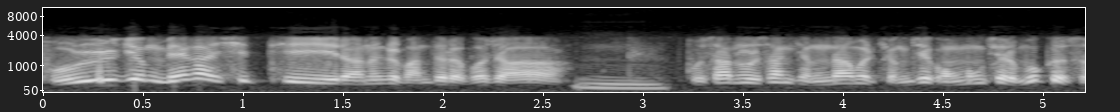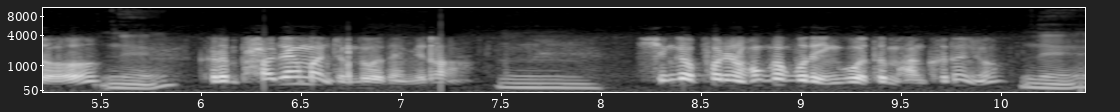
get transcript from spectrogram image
불경 메가시티라는 걸 만들어 보자. 음. 부산, 울산, 경남을 경제 공동체로 묶어서 네. 그럼 800만 정도가 됩니다. 음. 싱가포르는 홍콩보다 인구가 더 많거든요. 네.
